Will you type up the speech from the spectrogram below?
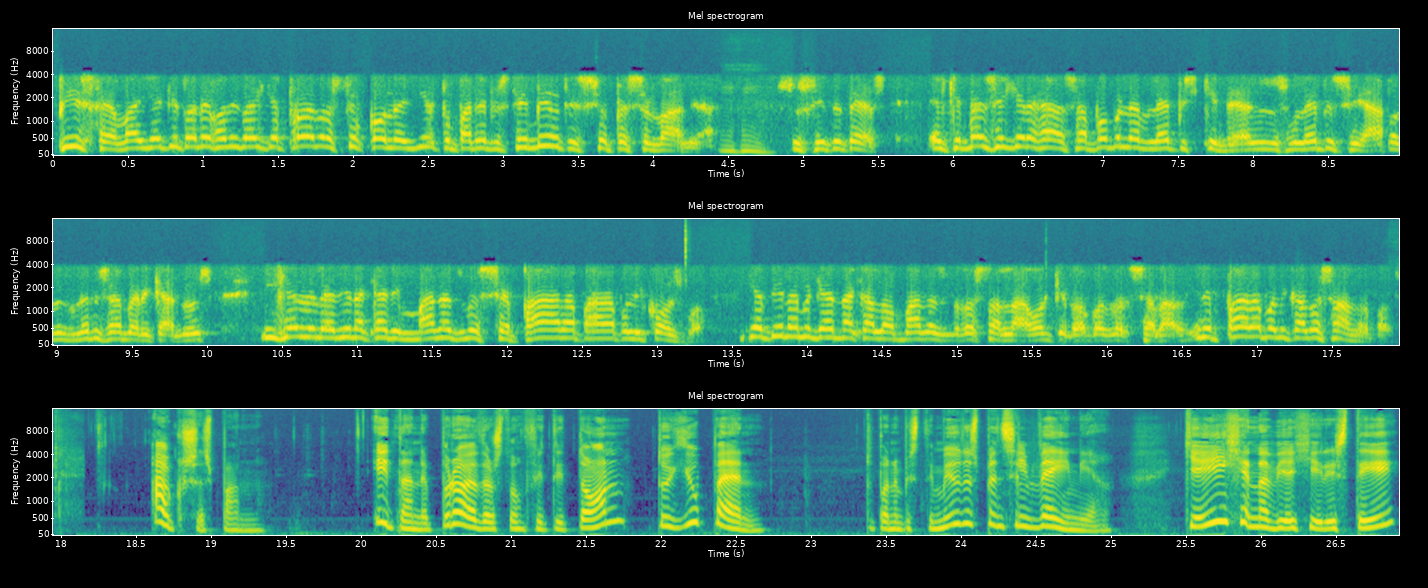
πίστευα γιατί τον έχω δει ήταν και πρόεδρος του, κολεγίου, του Πανεπιστημίου της Πεσιλβάνια mm-hmm. στους φοιτητές. Εκεί μέσα, κύριε Χασαπόπουλε, βλέπεις Κινέζους, βλέπεις Ιάπωνες, βλέπεις Αμερικανούς. Είχε δηλαδή να κάνει management σε πάρα, πάρα πολύ κόσμο. Γιατί να μην κάνει ένα καλό management εδώ στο λαό και τον κόσμο της Ελλάδας. Είναι πάρα πολύ καλός άνθρωπος. Άκουσες πάνω. Ήταν πρόεδρος των φοιτητών του UPenn, του Πανεπιστημίου της Πενσιλβένια. Και είχε να διαχειριστεί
